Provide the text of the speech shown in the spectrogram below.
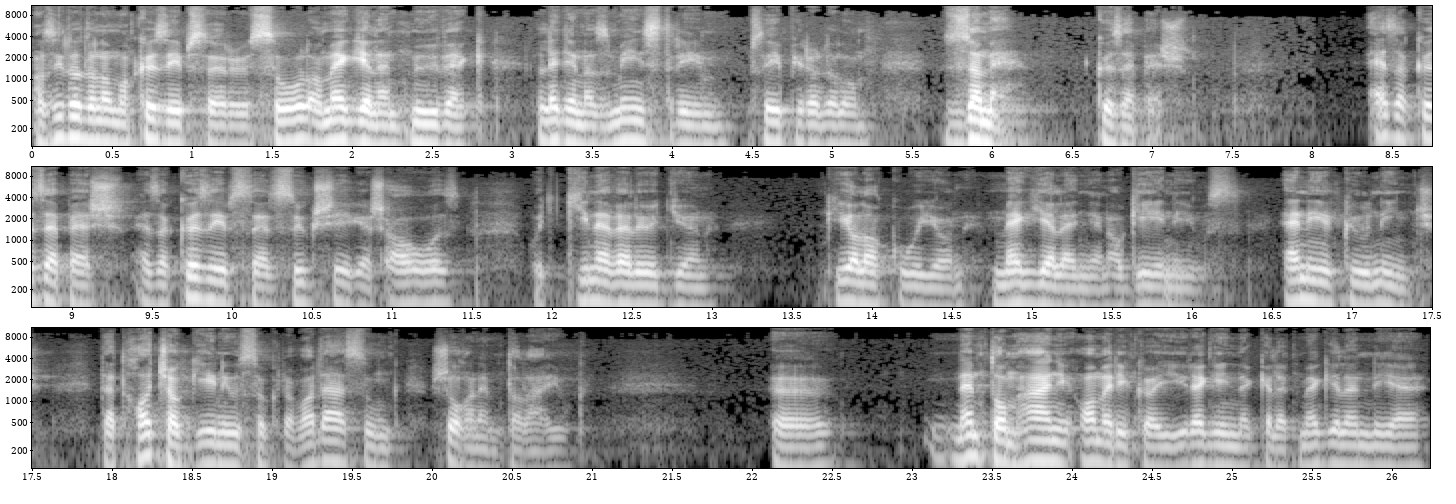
Az irodalom a középszerről szól, a megjelent művek, legyen az mainstream, szép irodalom, zöme, közepes. Ez a közepes, ez a középszer szükséges ahhoz, hogy kinevelődjön, kialakuljon, megjelenjen a géniusz. Enélkül nincs. Tehát ha csak géniuszokra vadászunk, soha nem találjuk nem tudom hány amerikai regénynek kellett megjelennie,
